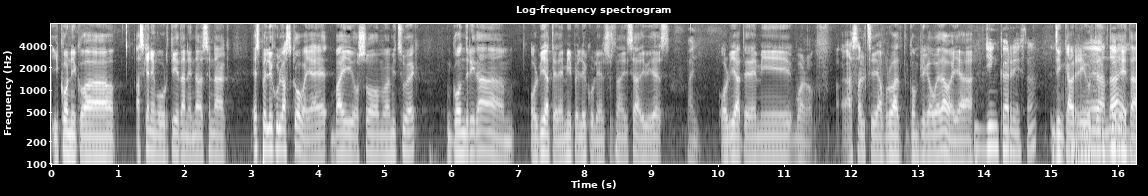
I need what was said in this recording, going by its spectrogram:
ikonikoa azkenengo urtietan enda zenak ez pelikula asko bai, eh, bai oso mamitzuek Gondry da mm, Olvídate de mi pelikulien susten dice adibidez bai. Olvídate de mi, bueno, azaltzea apur bat komplikau da, baina Jim Carrey, ez da? Jim Carrey Eh, urtean da, eta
